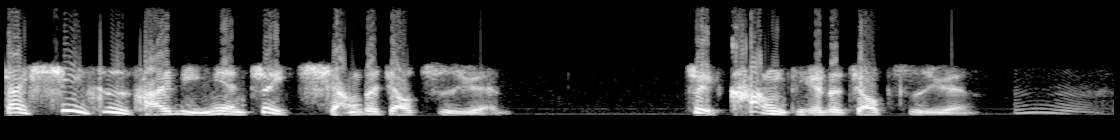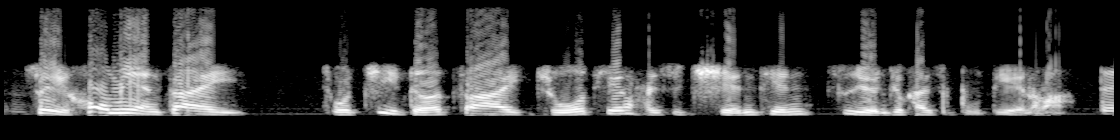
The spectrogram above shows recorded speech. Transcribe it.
在细制裁里面最强的叫智源，最抗跌的叫智源。嗯，所以后面在我记得在昨天还是前天，智源就开始补跌了嘛。对，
